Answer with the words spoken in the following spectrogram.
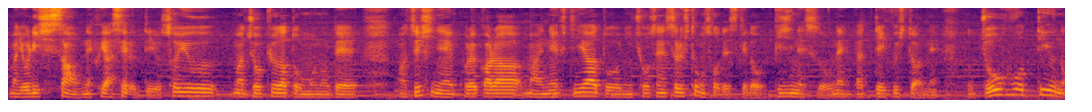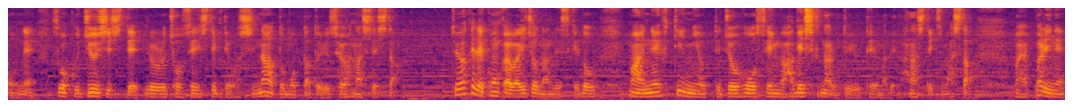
まあ、より資産をね増やせるっていうそういう、まあ、状況だと思うので、まあ、ぜひねこれから、まあ、NFT アートに挑戦する人もそうですけどビジネスをねやっていく人はね情報っていうのをねすごく重視していろいろ挑戦してみてほしいなと思ったというそういう話でした。というわけで今回は以上なんですけど、まあ、NFT によって情報戦が激しくなるというテーマで話してきました。まあ、やっぱりね、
